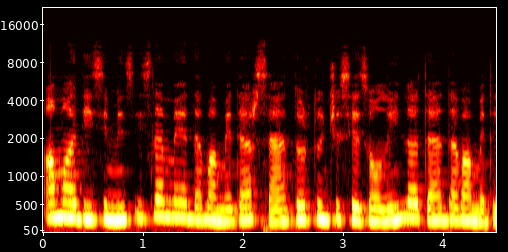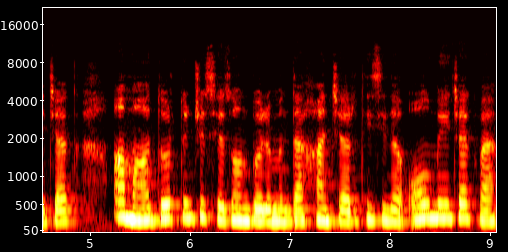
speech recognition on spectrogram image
Ama dizimiz izlemeye devam ederse 4. sezonuyla da devam edecek. Ama 4. sezon bölümünde Hançer dizide olmayacak ve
